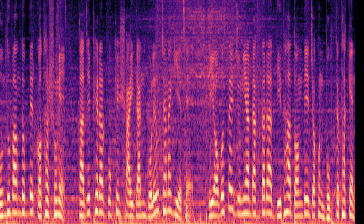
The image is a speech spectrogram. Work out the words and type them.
বন্ধুবান্ধবদের কথা শুনে কাজে ফেরার পক্ষে সাই দেন বলেও জানা গিয়েছে। এই অবস্থায় জুনিয়র ডাক্তাররা দ্বিধা দ্বন্দ্বে যখন ভুগতে থাকেন,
